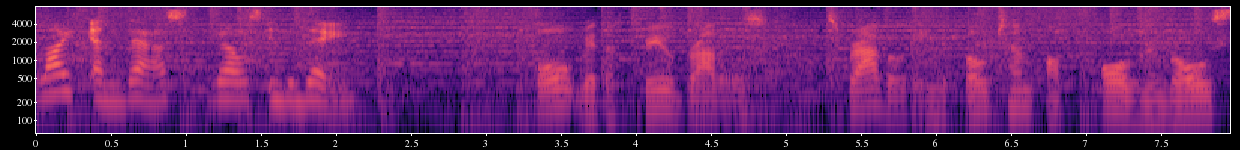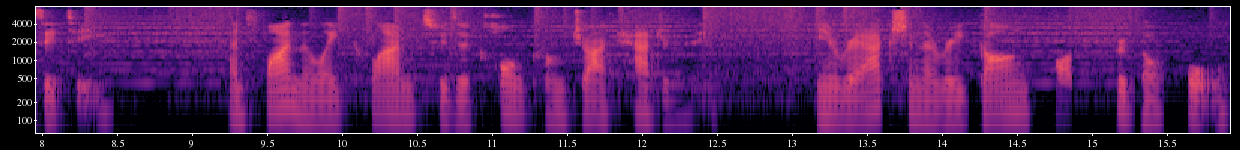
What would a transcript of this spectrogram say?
life and death dwells in the day. Paul, with a few brothers, struggled in the bottom of Holland Roll City, and finally climbed to the Hong Kong drug hegemony. In reactionary gang called Cripple Ho,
